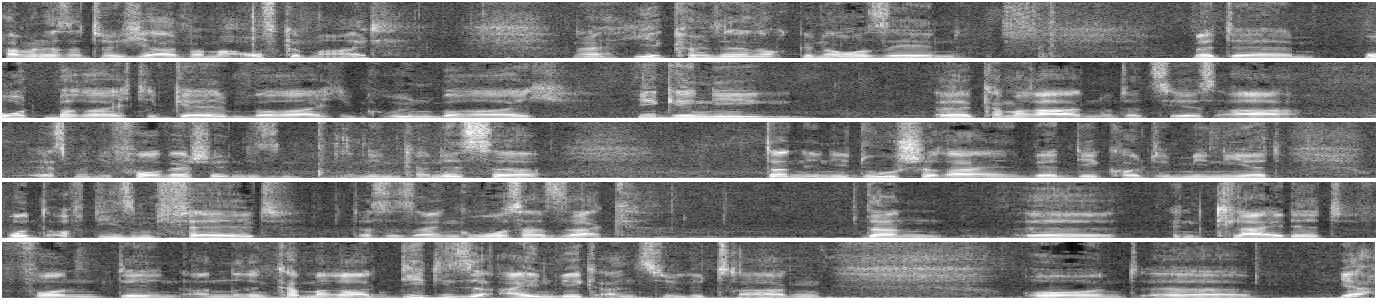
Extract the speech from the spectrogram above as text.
haben wir das natürlich hier einfach mal aufgemalt. Ne, hier könnt ihr noch genau sehen, mit dem roten Bereich, dem gelben Bereich, dem grünen Bereich. Hier gehen die äh, Kameraden unter CSA erstmal in die Vorwäsche, in, diesen, in den Kanister, dann in die Dusche rein, werden dekontaminiert. Und auf diesem Feld, das ist ein großer Sack, dann äh, entkleidet von den anderen Kameraden, die diese Einweganzüge tragen. Und äh, ja,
